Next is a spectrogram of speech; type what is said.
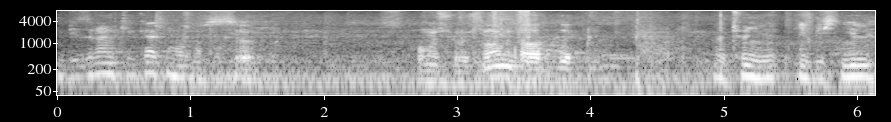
Без рамки как можно? Все. С помощью ручного металлоотклейки. А что не объяснили?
